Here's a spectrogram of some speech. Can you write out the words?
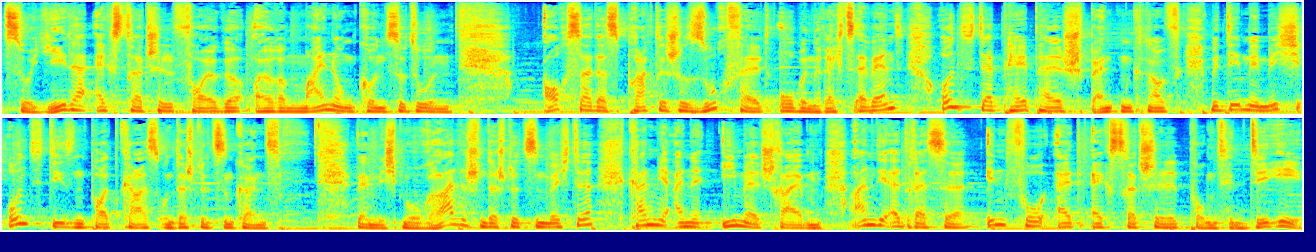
zu jeder Extra Chill Folge eure Meinung kundzutun. Auch sei das praktische Suchfeld oben rechts erwähnt und der PayPal-Spendenknopf, mit dem ihr mich und diesen Podcast unterstützen könnt. Wer mich moralisch unterstützen möchte, kann mir eine E-Mail schreiben an die Adresse info at extrachill.de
